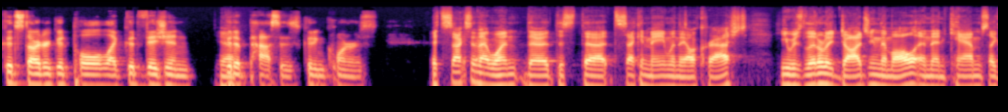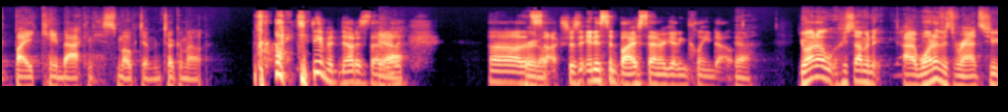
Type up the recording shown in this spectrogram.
good starter, good pull, like good vision, Yeah. good at passes, good in corners. It sucks in that one the this that second main when they all crashed. He was literally dodging them all, and then Cam's like bike came back and he smoked him and took him out. I didn't even notice that. Yeah. Really. Oh, that Brutal. sucks. There's an innocent bystander getting cleaned out. Yeah. You want to know who someone uh, one of his rants who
